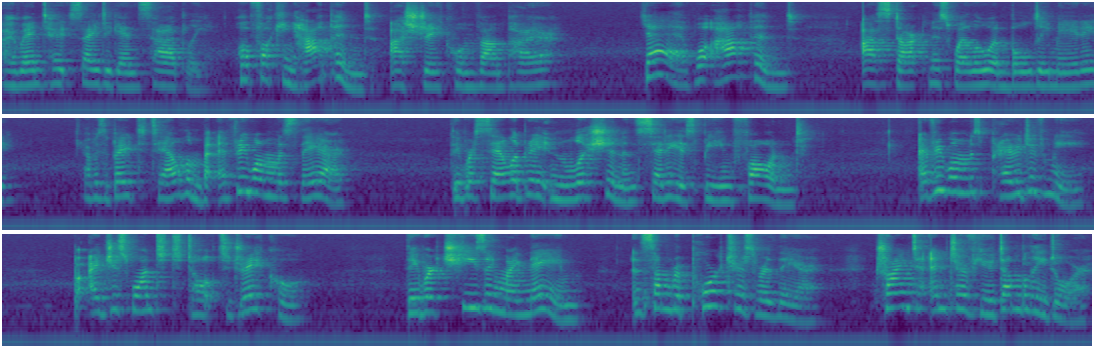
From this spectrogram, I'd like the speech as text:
I went outside again sadly. What fucking happened? asked Draco and Vampire. Yeah, what happened? asked Darkness, Willow and Boldy Mary. I was about to tell them, but everyone was there. They were celebrating Lucian and Sirius being fond. Everyone was proud of me, but I just wanted to talk to Draco. They were cheesing my name, and some reporters were there, trying to interview Dumbledore.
